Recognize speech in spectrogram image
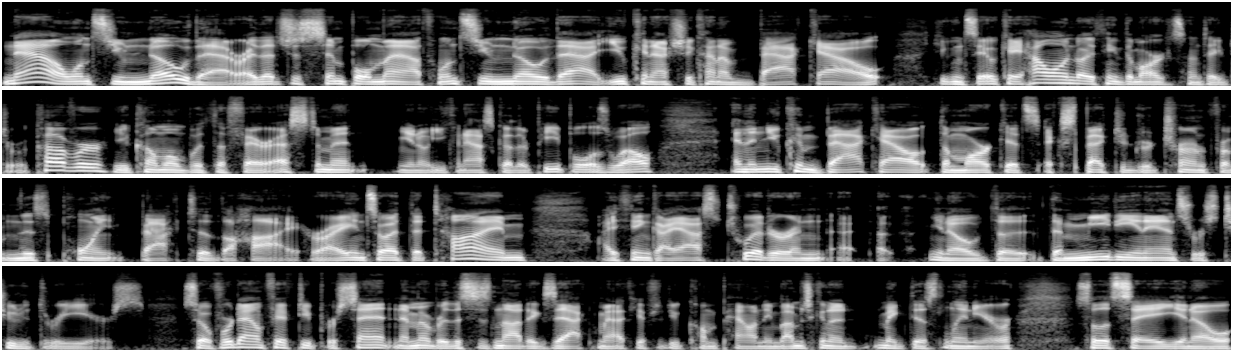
now, once you know that, right, that's just simple math. Once you know that, you can actually kind of back out. You can say, okay, how long do I think the market's going to take to recover? You come up with a fair estimate. You know, you can ask other people as well, and then you can back out the market's expected return from this point back to the high, right? And so at the time, I think I asked Twitter, and uh, you know, the the median answer is two to three years. So if we're down fifty percent, and remember, this is not exact math; you have to do compounding. But I'm just going to make this linear. So let's say you know,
